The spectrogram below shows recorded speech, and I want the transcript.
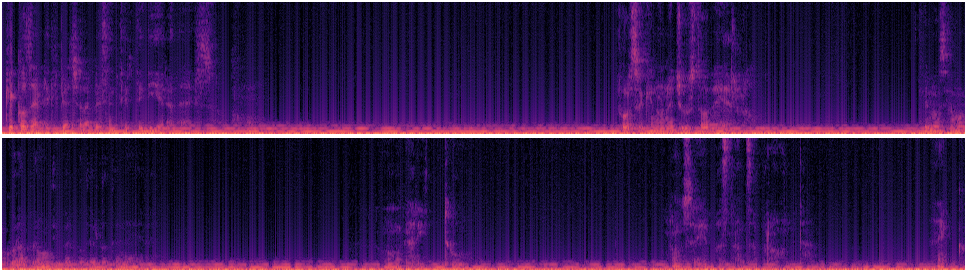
Che cos'è che ti piacerebbe sentirti dire adesso? Forse che non è giusto averlo. Che non siamo ancora pronti per poterlo tenere. Sei abbastanza pronta. Ecco.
